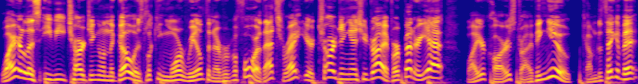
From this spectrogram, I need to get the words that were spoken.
wireless EV charging on the go is looking more real than ever before. That's right, you're charging as you drive, or better yet, while your car is driving you. Come to think of it,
